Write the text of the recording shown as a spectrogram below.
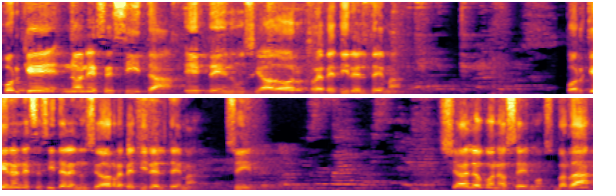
¿Por qué no necesita este enunciador repetir el tema? ¿Por qué no necesita el enunciador repetir el tema? Sí. Ya lo conocemos, ¿verdad?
